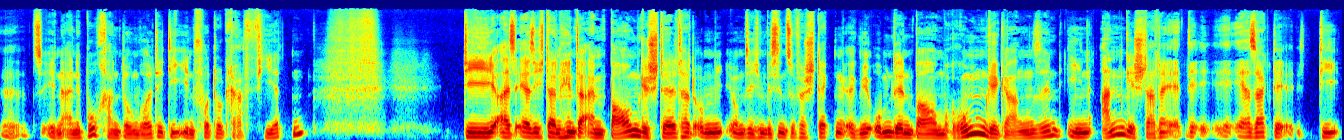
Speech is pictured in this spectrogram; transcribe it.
äh, äh, in eine Buchhandlung wollte, die ihn fotografierten, die, als er sich dann hinter einem Baum gestellt hat, um, um sich ein bisschen zu verstecken, irgendwie um den Baum rumgegangen sind, ihn angestarrt. Er, er sagte, die,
